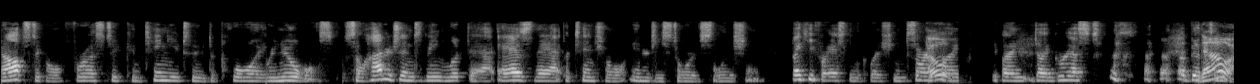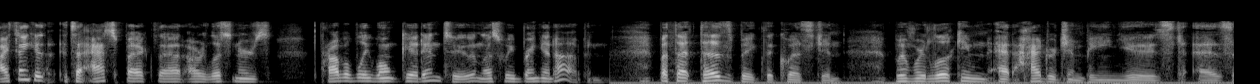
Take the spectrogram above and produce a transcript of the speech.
an obstacle for us to continue to deploy renewables. So hydrogen is being looked at as that potential energy storage solution. Thank you for asking the question. Sorry oh. I if I digressed a bit. No, I think it's an aspect that our listeners probably won't get into unless we bring it up. And, but that does beg the question when we're looking at hydrogen being used as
